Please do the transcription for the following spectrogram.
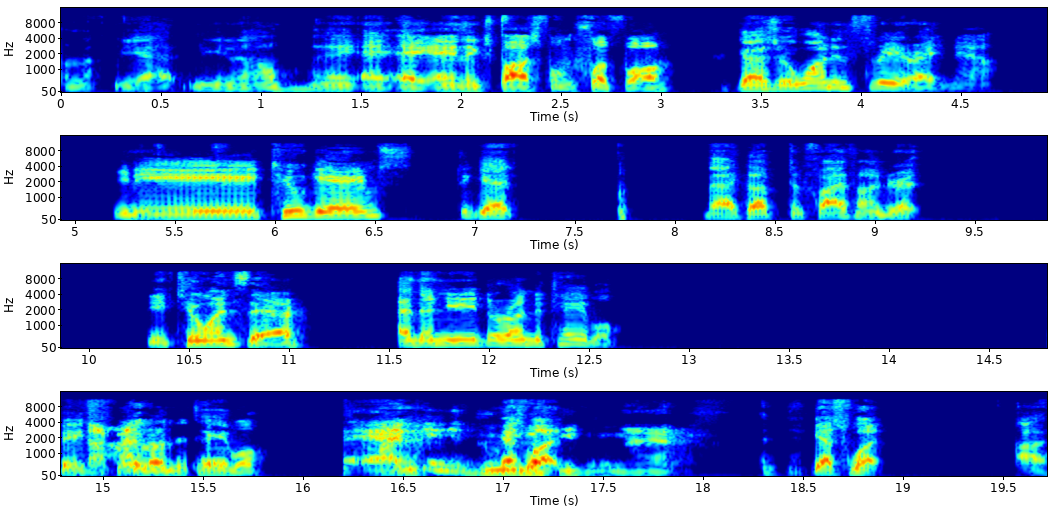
I'm not yet. You know, hey, hey, hey, anything's possible in football. You guys are one and three right now. You need two games to get back up to 500. You need two wins there, and then you need to run the table. Basically, I- run the table. I And can agree guess with what? you on that. guess what? I,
